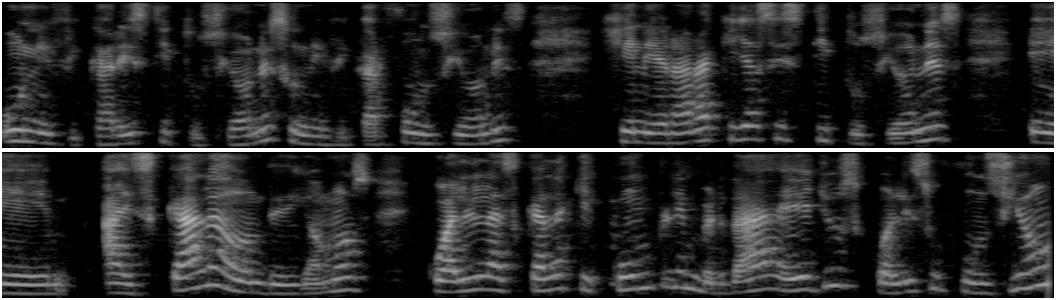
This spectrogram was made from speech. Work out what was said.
unificar instituciones, unificar funciones, generar aquellas instituciones eh, a escala donde digamos cuál es la escala que cumplen, ¿verdad? Ellos, cuál es su función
